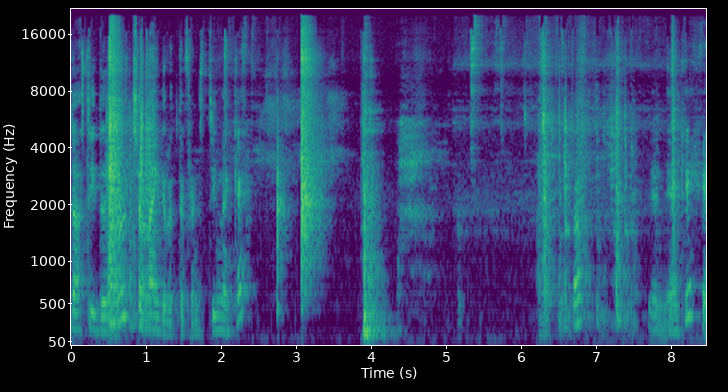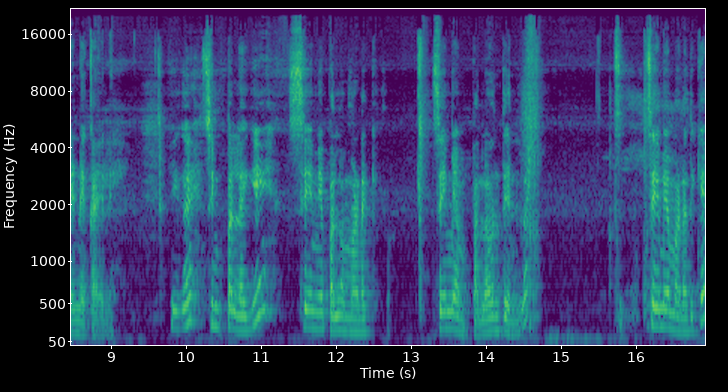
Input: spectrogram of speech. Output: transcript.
ಜಾಸ್ತಿ ಇದ್ದಷ್ಟು ಚೆನ್ನಾಗಿರುತ್ತೆ ಫ್ರೆಂಡ್ಸ್ ತಿನ್ನೋಕ್ಕೆ. ಸ್ವಲ್ಪ ಎಣ್ಣೆ ಹಾಕಿ ಎಣ್ಣೆ ಕಾಯಲಿ. ಈಗ ಸಿಂಪಲ್ಲಾಗಿ ಸೇಮಿಯಾ ಪಲಾವ್ ಮಾಡೋಕ್ಕೆ ಸೇಮಿಯಾ ಪಲಾವ್ ಅಂತೇನಿಲ್ಲ ಸೇಮಿಯಾ ಮಾಡೋದಕ್ಕೆ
